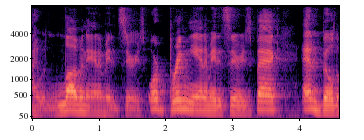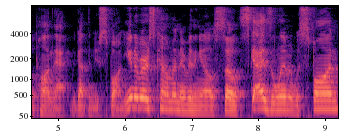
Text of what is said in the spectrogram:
I would love an animated series or bring the animated series back and build upon that. We got the new Spawn universe coming, everything else. So, sky's the limit with Spawn,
